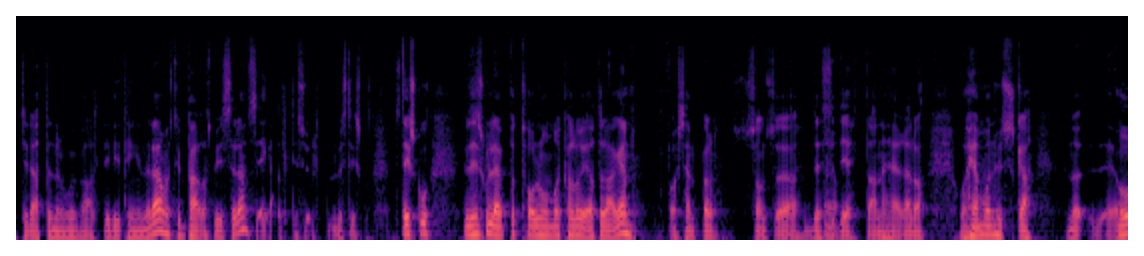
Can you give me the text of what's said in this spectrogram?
Ikke det at det er noe galt i de tingene der, men hvis jeg bare spiser det, så er jeg alltid sulten. Hvis jeg skulle, hvis jeg skulle, hvis jeg skulle leve på 1200 kalorier til dagen, f.eks., sånn som disse Ja. diettene her er, da Og her må en huske å,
